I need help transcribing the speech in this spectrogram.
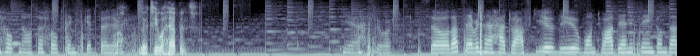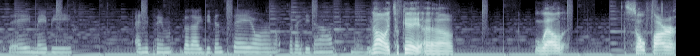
hope not. I hope things get better. Well, let's see what happens. Yeah, sure. So that's everything I had to ask you. Do you want to add anything on that day? Maybe anything that I didn't say or that I didn't ask? Maybe. No, it's okay. Uh, well, so far,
